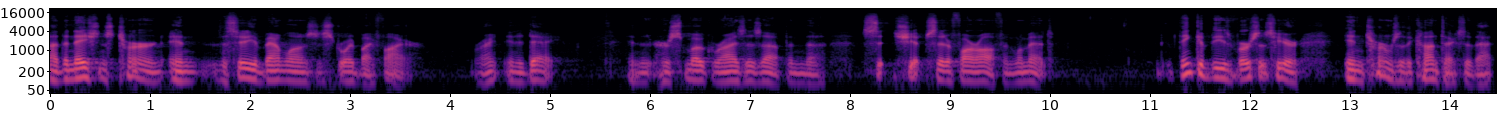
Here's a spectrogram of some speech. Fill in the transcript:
uh, the nations turn, and the city of Babylon is destroyed by fire, right, in a day. And her smoke rises up, and the ships sit afar off and lament. Think of these verses here in terms of the context of that.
